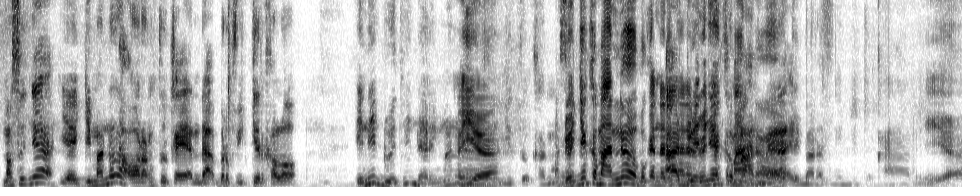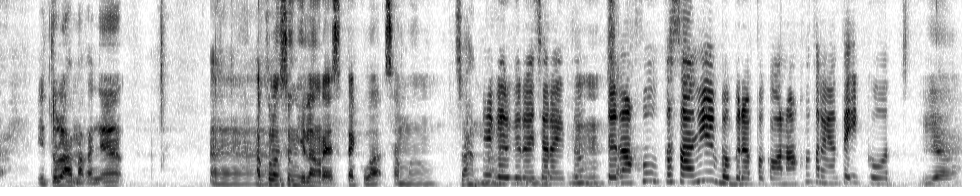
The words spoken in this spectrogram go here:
maksudnya ya gimana lah orang tuh kayak ndak berpikir kalau ini duitnya dari mana Iya. gitu kan Masa- duitnya ke mana bukan dari ah, mana duitnya ke mana, ke mana ibaratnya gitu iya itulah makanya eh, aku langsung hilang respect wa sama sama ya gara-gara juga. acara itu Mm-mm. dan aku kesannya beberapa kawan aku ternyata ikut iya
